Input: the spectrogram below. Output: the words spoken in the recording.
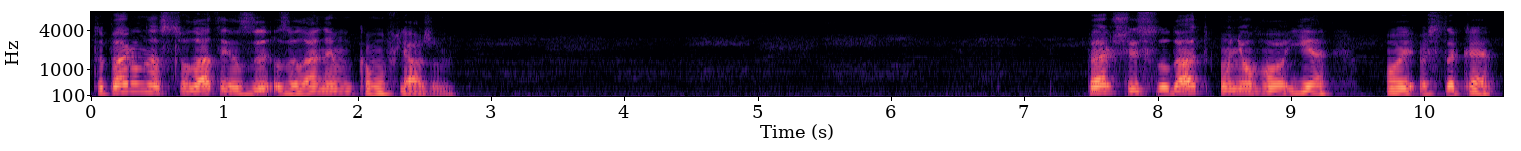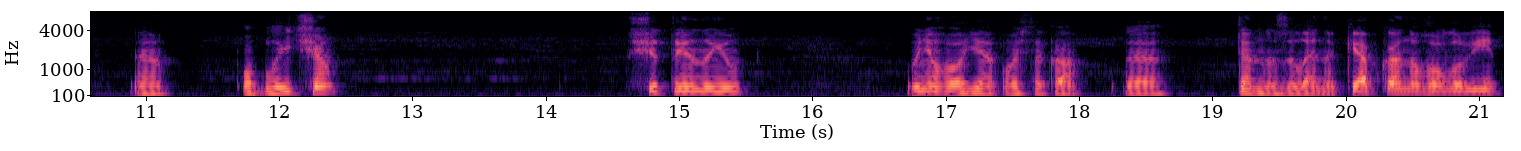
Тепер у нас солдати з зеленим камуфляжем. Перший солдат, у нього є ой, ось таке е, обличчя з щетиною. У нього є ось така е, темно-зелена кепка на голові.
